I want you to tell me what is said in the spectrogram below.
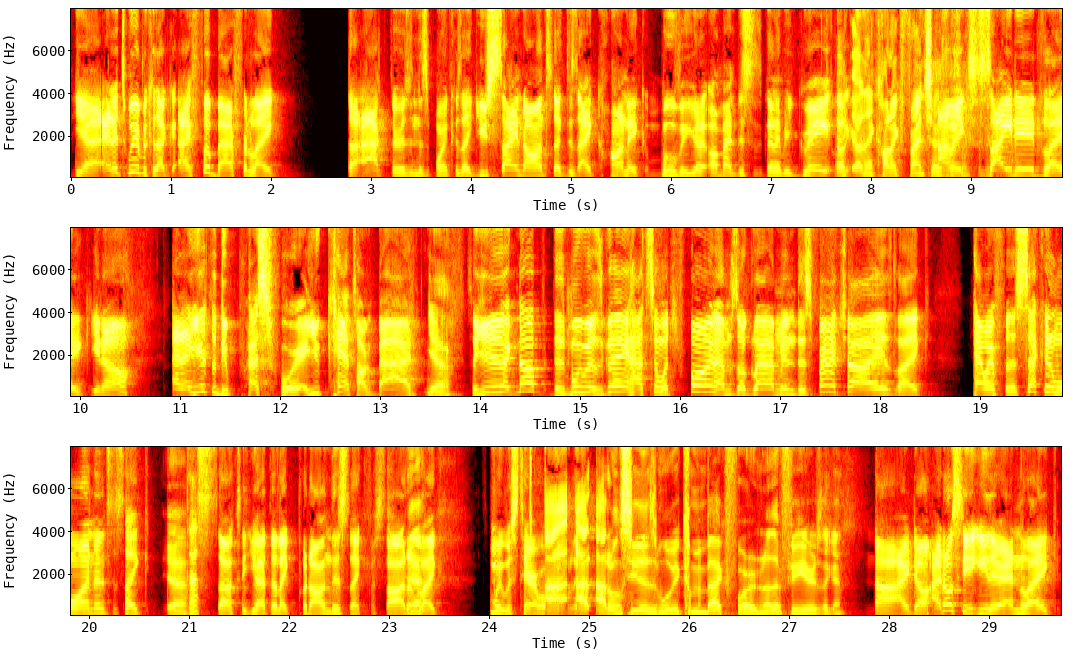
Yeah, and it's weird because like I feel bad for like the actors in this point because like you signed on to like this iconic movie. You're like, oh man, this is gonna be great. Like, Like, an iconic franchise. I'm excited, like you know, and then you have to do press for it, and you can't talk bad. Yeah, So you're like, nope, this movie was great, had so much fun. I'm so glad I'm in this franchise. Like, can't wait for the second one. And it's just like, Yeah. that sucks. that You have to like put on this like facade Yeah. of like, the movie was terrible. I. I I don't see this movie coming back for another few years again. nah, I don't. I don't see it either. And like,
